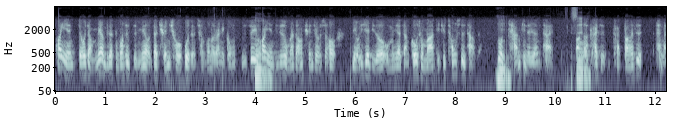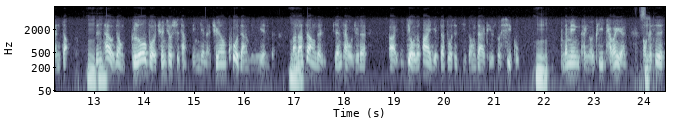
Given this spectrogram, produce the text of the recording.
换言之，我讲没有比较成功是指没有在全球获得成功的软体公司。所以换言之，就是我们要走向全球的时候，有一些比如说我们要讲 go to market 去冲市场的做产品的人才，反而开始看反而是很难找。嗯，就是他有这种 global 全球市场经验的、全球扩张经验的。啊，那这样的人才，我觉得啊，有的话也比较多是集中在比如说戏谷，嗯，那边可能有一批台湾人，哦，可是。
